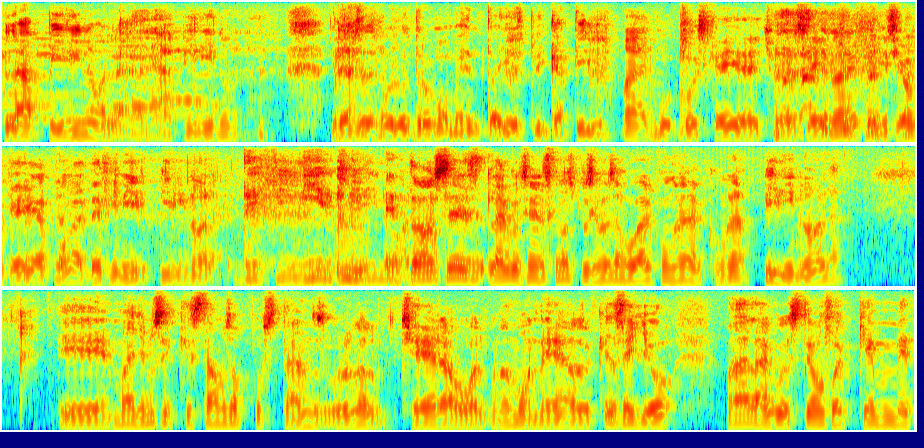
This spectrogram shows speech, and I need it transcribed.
La pirinola. La pirinola. Gracias por otro momento ahí explicativo. Busca ahí, de hecho, a ver si hay una definición que diga, ponga definir pirinola. Definir Entonces, la cuestión es que nos pusimos a jugar con una, con una pirinola. Eh, ma, yo no sé qué estamos apostando, seguro la lonchera o algunas monedas o qué sé yo. Ma, la cuestión fue que me,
